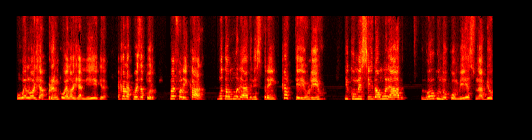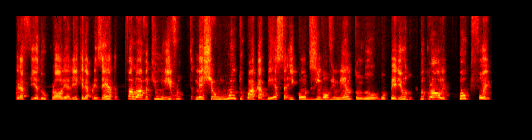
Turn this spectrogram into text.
ou é loja branca ou é loja negra, aquela coisa toda. Mas falei, cara, vou dar uma olhada nesse trem. Catei o livro e comecei a dar uma olhada logo no começo, na biografia do Crowley ali, que ele apresenta, falava que um livro mexeu muito com a cabeça e com o desenvolvimento do, do período do Crowley. Qual que foi?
